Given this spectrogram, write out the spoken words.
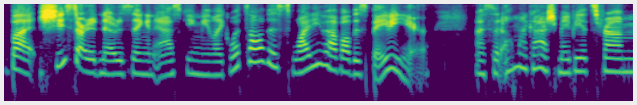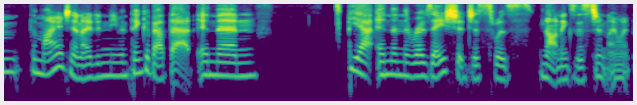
But she started noticing and asking me, like, what's all this? Why do you have all this baby hair? And I said, oh my gosh, maybe it's from the myotin. I didn't even think about that. And then, yeah, and then the rosacea just was non existent. I went,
